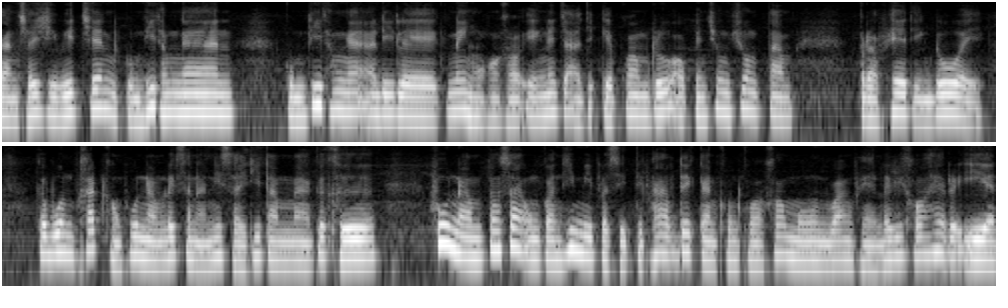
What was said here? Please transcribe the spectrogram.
การใช้ชีวิต เช่น กลุ่มที่ทำงาน กลุ่มที่ทำงานอดิเรกในหัวของเขาเองน่าจะอาจจะเก็บความรู้ออกเป็นช่วงๆ ตามประเภทเองด้วย กระบวนพัดของผู้นำลักษณะนิสัยที่ตามมาก็คือ ผู้นำต้องสร้างองค์กรที่มีประสิทธิภาพด้วยการค้นคว้าข้อมูล วางแผนและวิเคราะห์ให้ละเอียด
